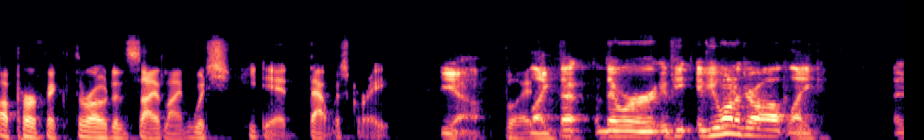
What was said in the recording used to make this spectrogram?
a perfect throw to the sideline, which he did. That was great. yeah. But Like that, there were if you if you want to draw out like uh,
